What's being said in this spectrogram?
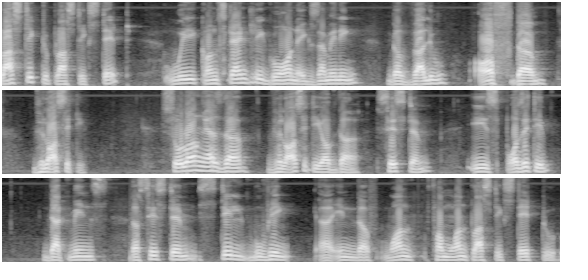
plastic to plastic state, we constantly go on examining the value of the velocity. So long as the velocity of the system is positive that means the system still moving uh, in the one from one plastic state to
